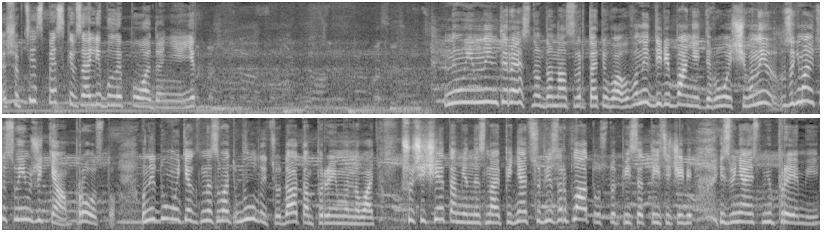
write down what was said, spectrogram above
е, щоб ці списки взагалі були подані? Ну їм не інтересно до нас звертати увагу. Вони дерібанять гроші, вони займаються своїм життям просто. Вони думають, як назвати вулицю, да, там перейменувати. Що ще там, я не знаю, підняти собі зарплату 150 тисяч, і, ізвиняюсь, мені премії.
